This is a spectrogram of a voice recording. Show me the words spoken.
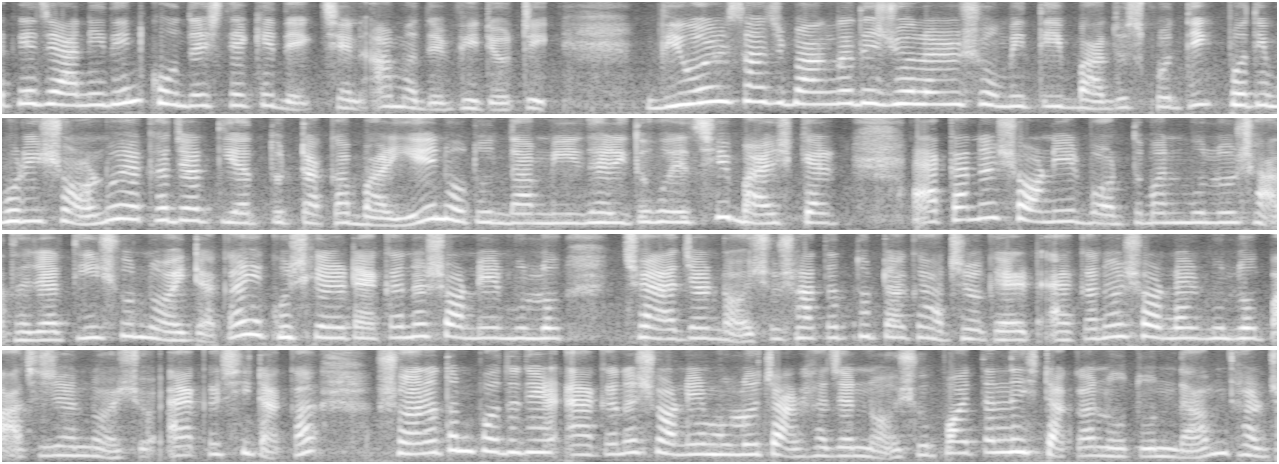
আগে জানিয়ে দিন কোন দেশ থেকে দেখছেন আমাদের ভিডিওটি। ভিউয়ার্স আজ বাংলাদেশ জুয়েলারি সমিতি বাজস কর্তৃক প্রতি স্বর্ণ এক হাজার তিয়াত্তর টাকা বাড়িয়ে নতুন দাম নির্ধারিত হয়েছে। বাইশ ক্যারেট একানা স্বর্ণের বর্তমান মূল্য সাত হাজার তিনশো নয় টাকা, একুশ ক্যারেট একান্ন স্বর্ণের মূল্য ছয় হাজার নয়শো সাতাত্তর টাকা, আঠেরো ক্যারেট একান্ন স্বর্ণের মূল্য পাঁচ হাজার নয়শো একাশি টাকা। সনাতন পদ্ধতির একান্ন স্বর্ণের মূল্য চার হাজার নয়শো পঁয়তাল্লিশ টাকা নতুন দাম ধার্য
